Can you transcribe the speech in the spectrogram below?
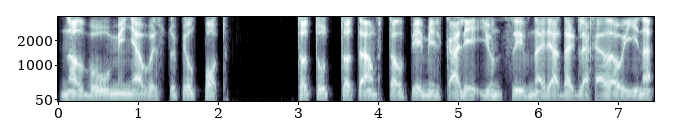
на лбу у меня выступил пот. То тут, то там в толпе мелькали юнцы в нарядах для Хэллоуина.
